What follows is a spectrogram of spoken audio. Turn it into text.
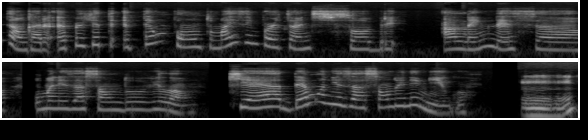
Então, cara, é porque te- tem um ponto mais importante sobre, além dessa humanização do vilão, que é a demonização do inimigo. Uhum.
